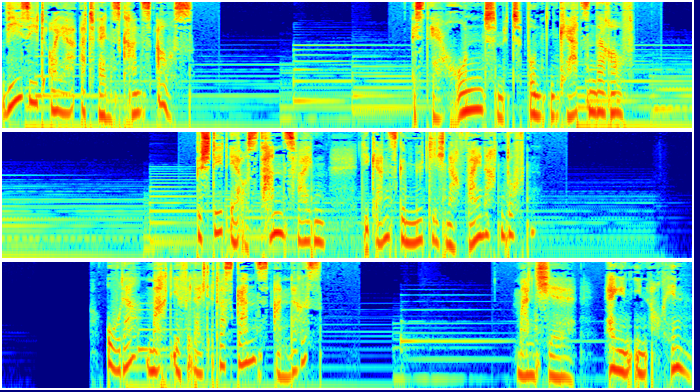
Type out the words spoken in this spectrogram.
Wie sieht euer Adventskranz aus? Ist er rund mit bunten Kerzen darauf? Besteht er aus Tannenzweigen, die ganz gemütlich nach Weihnachten duften? Oder macht ihr vielleicht etwas ganz anderes? Manche hängen ihn auch hin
